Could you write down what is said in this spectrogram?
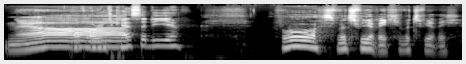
Ja. Auch Orange Cassidy. Oh, es wird schwierig, wird schwierig.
